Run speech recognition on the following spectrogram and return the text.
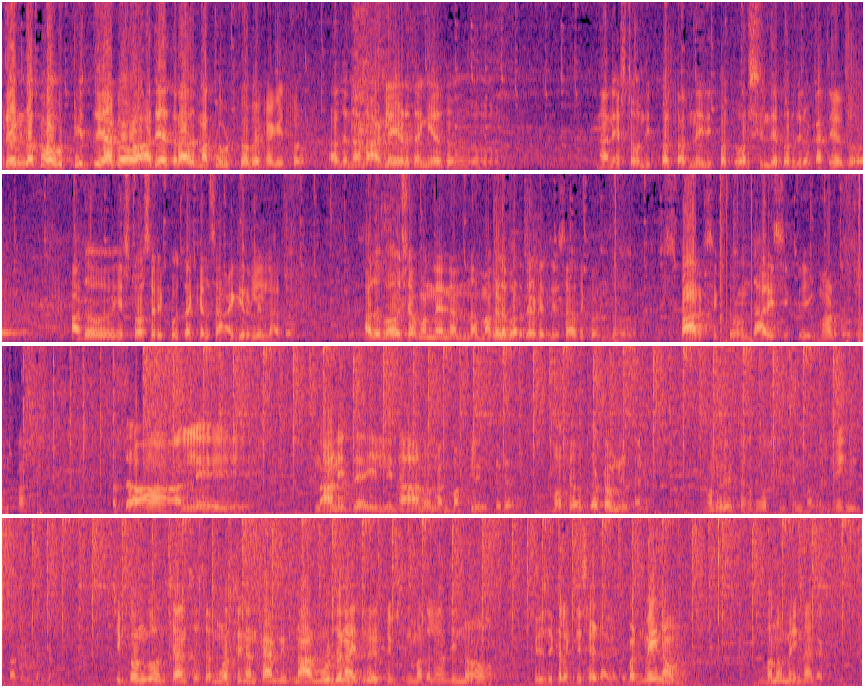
ಪ್ರೇಮ್ ಲೋಕ ಹುಟ್ಟಿದ್ದು ಯಾಕೋ ಅದೇ ಥರ ಅದು ಮತ್ತೆ ಹುಟ್ಕೋಬೇಕಾಗಿತ್ತು. ಅದು ನಾನು ಆಗಲೇ ಹೇಳ್ದಂಗೆ ಅದು ನಾನು ಎಷ್ಟೋ ಒಂದು ಇಪ್ಪತ್ತು, ಹದಿನೈದು, ಇಪ್ಪತ್ತು ವರ್ಷದಿಂದ ಬರೆದಿರೋ ಕತೆ ಅದು. ಅದು ಎಷ್ಟೋ ಸರಿ ಕೂತ ಕೆಲಸ ಆಗಿರಲಿಲ್ಲ ಅದು. ಅದು ಬಹುಶಃ ಮೊನ್ನೆ ನನ್ನ ಮಗಳು ಬರ್ತ್ಡೇ ದಿವಸ ಅದಕ್ಕೊಂದು ಸ್ಪಾರ್ಕ್ ಸಿಕ್ತು, ಒಂದು ದಾರಿ ಸಿಕ್ತು ಈಗ ಮಾಡ್ಬೋದು ಅಂತ. ಬಟ್ ಅಲ್ಲಿ ನಾನಿದ್ದೆ, ಇಲ್ಲಿ ನಾನು, ನನ್ನ ಮಕ್ಕಳು ಇರ್ತಾರೆ. ದೊಡ್ಡವನು ದೊಡ್ಡವನು ಇರ್ತಾನೆ ಮೋಸ್ಟ್ಲಿ ಸಿನಿಮಾದಲ್ಲಿ ಮೇಯ್ನ್ ಪಾತ್ರದಲ್ಲಿ. ಚಿಕ್ಕವನಿಗೂ ಒಂದು ಚಾನ್ಸಸ್ ಮೋಸ್ಟ್ಲಿ ನನ್ನ ಫ್ಯಾಮಿಲಿ ನಾವು ಮೂರು ಜನ ಇದ್ದರೂ ಇರ್ತೀವಿ ಸಿನಿಮಾದಲ್ಲಿ. ಅದು ಇನ್ನೂ ಮ್ಯೂಸಿಕಲಾಗಿ ಡಿಸೈಡ್ ಆಗುತ್ತೆ. ಬಟ್ ಮೇಯ್ನ್ ಅವನು. ಮನು ಮೇಯ್ನ್ ಆಗಾಗ್ತೀನಿ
